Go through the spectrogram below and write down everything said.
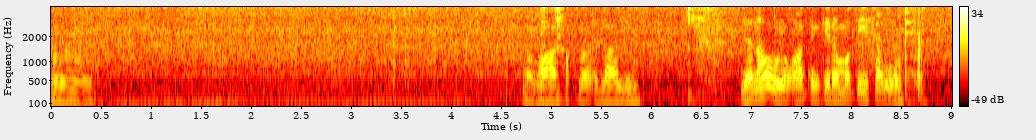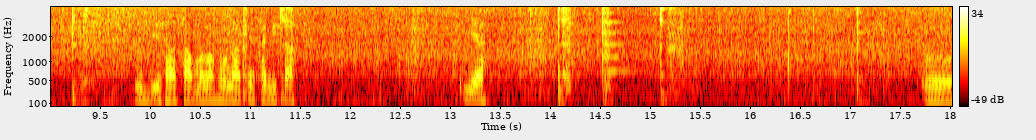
Mm. Nawasak ng ilalim. Yan na ho, yung ating kinamatisan. No? Medyo isasama lang ho natin sa gisa. Yeah. Mm.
